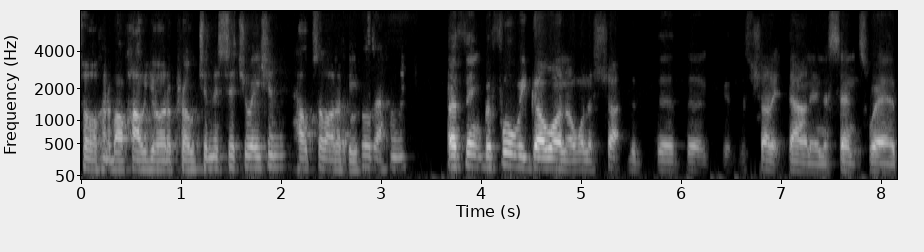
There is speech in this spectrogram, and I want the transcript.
talking about how you're approaching this situation, helps a lot of people, definitely. I think before we go on, I want to shut the, the, the, the shut it down in a sense where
